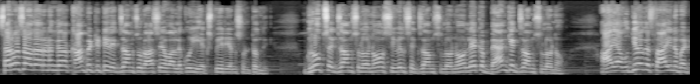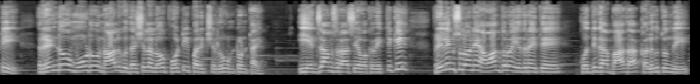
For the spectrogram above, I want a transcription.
సర్వసాధారణంగా కాంపిటేటివ్ ఎగ్జామ్స్ రాసే వాళ్ళకు ఈ ఎక్స్పీరియన్స్ ఉంటుంది. గ్రూప్స్ ఎగ్జామ్స్లోనో సివిల్స్ ఎగ్జామ్స్లోనో లేక బ్యాంక్ ఎగ్జామ్స్లోనో ఆయా ఉద్యోగ స్థాయిని బట్టి రెండు మూడు నాలుగు దశలలో పోటీ పరీక్షలు ఉంటుంటాయి. ఈ ఎగ్జామ్స్ రాసే ఒక వ్యక్తికి ప్రిలిమ్స్లోనే అవాంతరం ఎదురైతే కొద్దిగా బాధ కలుగుతుంది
